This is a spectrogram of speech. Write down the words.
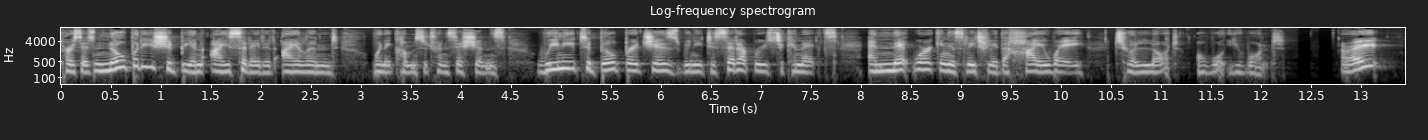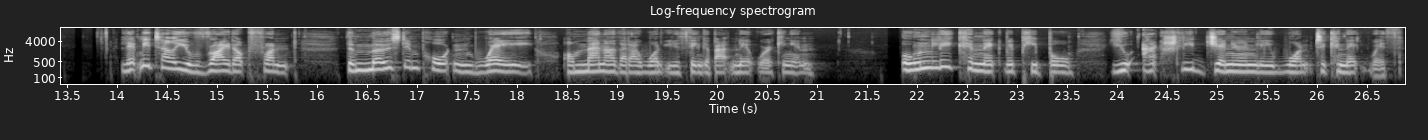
Process. Nobody should be an isolated island when it comes to transitions. We need to build bridges. We need to set up routes to connect. And networking is literally the highway to a lot of what you want. All right. Let me tell you right up front the most important way or manner that I want you to think about networking in only connect with people you actually genuinely want to connect with.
